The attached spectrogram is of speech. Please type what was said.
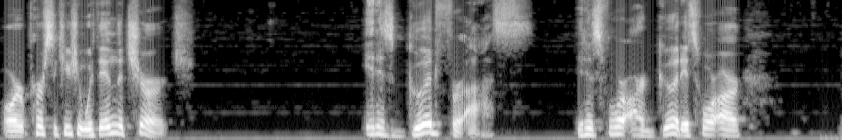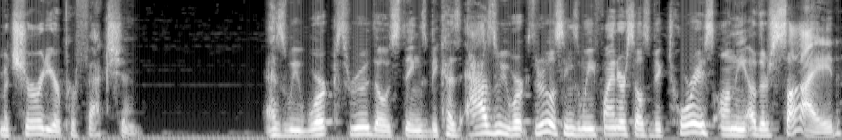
or persecution within the church, it is good for us. It is for our good. It's for our, maturity or perfection as we work through those things because as we work through those things and we find ourselves victorious on the other side,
